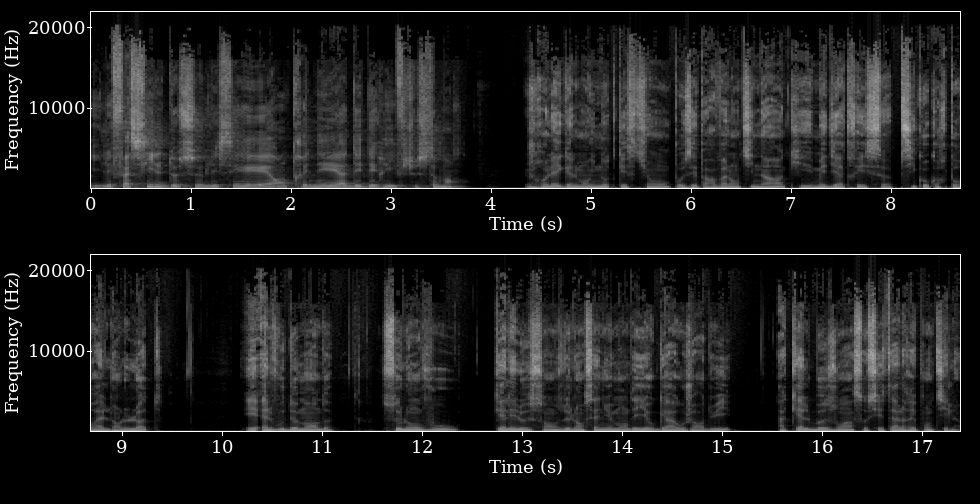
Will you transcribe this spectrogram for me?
il est facile de se laisser entraîner à des dérives, justement. Je relais également une autre question posée par Valentina, qui est médiatrice psychocorporelle dans le Lot. Et elle vous demande, selon vous, quel est le sens de l'enseignement des yogas aujourd'hui? À quel besoin sociétal répond-il?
